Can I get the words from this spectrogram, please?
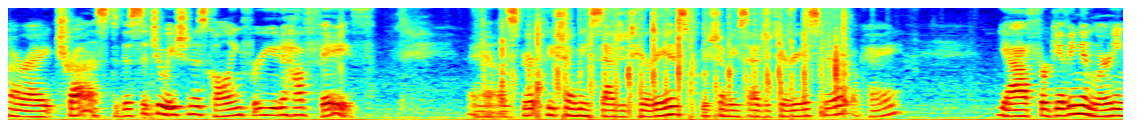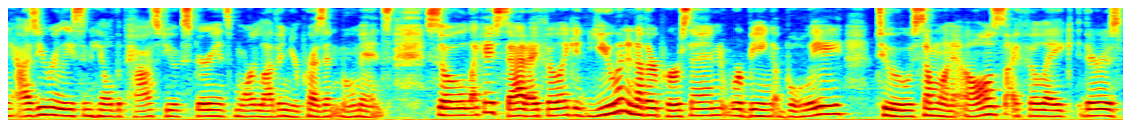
All right. Trust. This situation is calling for you to have faith. And Spirit, please show me Sagittarius. Please show me Sagittarius, Spirit. Okay. Yeah, forgiving and learning as you release and heal the past, you experience more love in your present moments. So, like I said, I feel like you and another person were being a bully to someone else, I feel like there is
